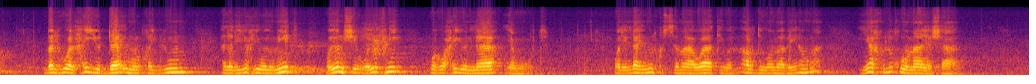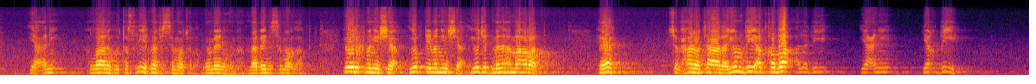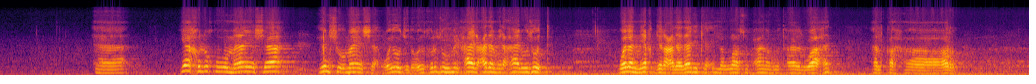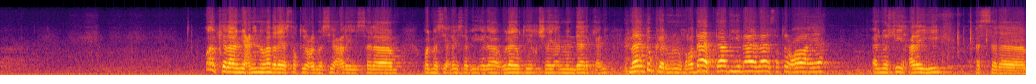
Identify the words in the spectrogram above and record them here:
بل هو الحي الدائم القيوم الذي يحيي ويميت وينشئ ويفني وهو حي لا يموت. ولله ملك السماوات والأرض وما بينهما يخلق ما يشاء. يعني الله له تصريف ما في السماوات والأرض وما بينهما ما بين السماء والأرض. يهلك من يشاء ويبقي من يشاء يوجد من ما أراد. إيه؟ سبحانه وتعالى يمضي القضاء الذي يعني يقضيه. آه يخلق ما يشاء ينشئ ما يشاء ويوجد ويخرجه من حال العدم إلى حال الوجود ولن يقدر على ذلك إلا الله سبحانه وتعالى الواحد القهار. والكلام يعني أنه هذا لا يستطيع المسيح عليه السلام والمسيح ليس بإله ولا يطيق شيئا من ذلك. يعني ما ذكر من مفردات هذه الآية لا يستطيعها آية؟ المسيح عليه السلام.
